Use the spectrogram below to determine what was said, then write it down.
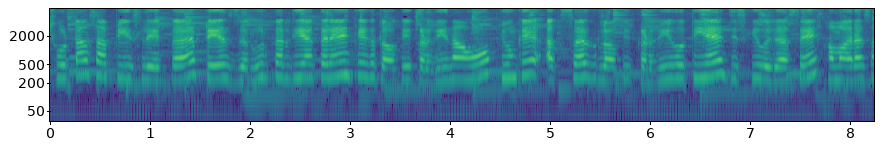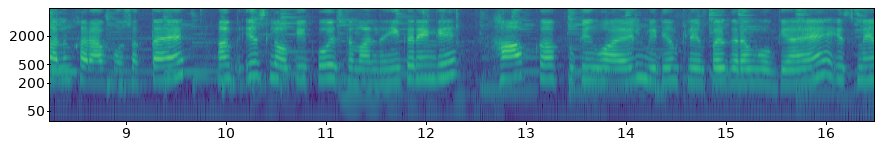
छोटा सा पीस लेकर टेस्ट ज़रूर कर दिया करें कि लौकी कड़वी ना हो, क्योंकि अक्सर लौकी कड़वी होती है, जिसकी वजह से हमारा सालन खराब हो सकता है। अब इस लौकी को इस्तेमाल नहीं करेंगे। Half cup cooking oil medium flame पर गर्म हो गया है। इसमें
